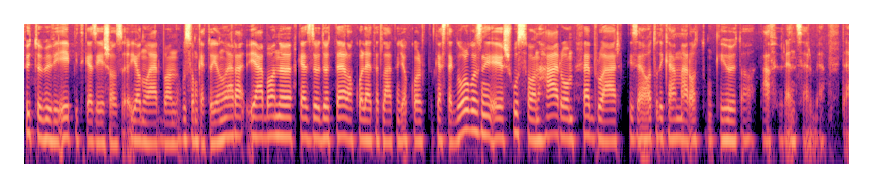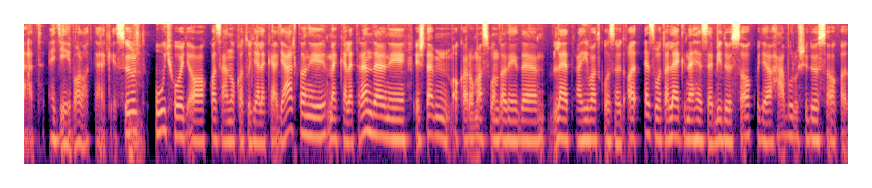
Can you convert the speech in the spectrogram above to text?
fűtőművi építkezés az januárban, 22 januárjában kezdődött el, akkor lehetett látni, hogy akkor kezdtek dolgozni, és 23 február 16-án már adtunk ki őt a távhőrendszerbe. Tehát egy év alatt elkészült, úgy, hogy a kazánokat ugye le kell gyártani, meg kellett rendelni, és nem akarom azt mondani, de lehet rá hivatkozni, hogy ez volt a legnehezebb időszak, ugye a háborús időszak, az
